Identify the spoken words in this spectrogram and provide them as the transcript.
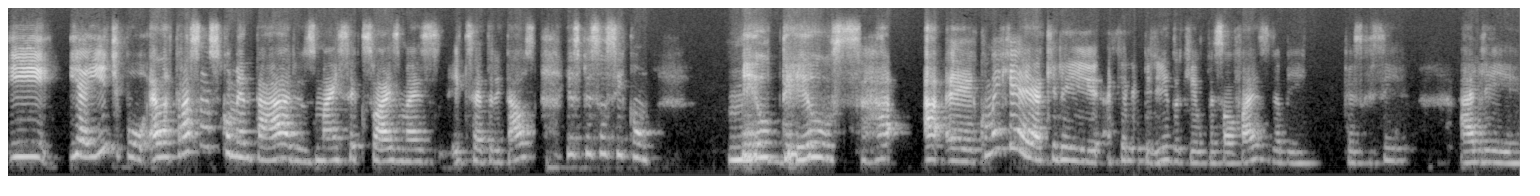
E, e aí, tipo, ela traz uns comentários mais sexuais, mais etc e tal, e as pessoas ficam, meu Deus, ah, é, como é que é aquele, aquele pedido que o pessoal faz, Gabi? Que eu esqueci. Ali,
